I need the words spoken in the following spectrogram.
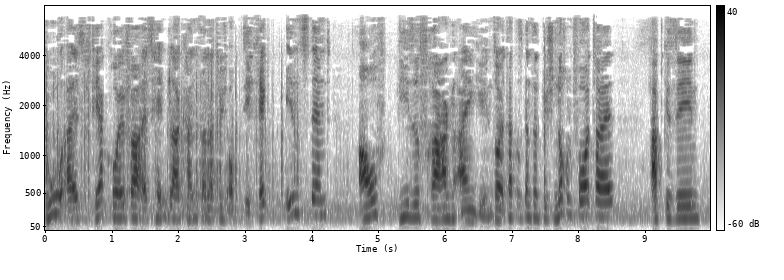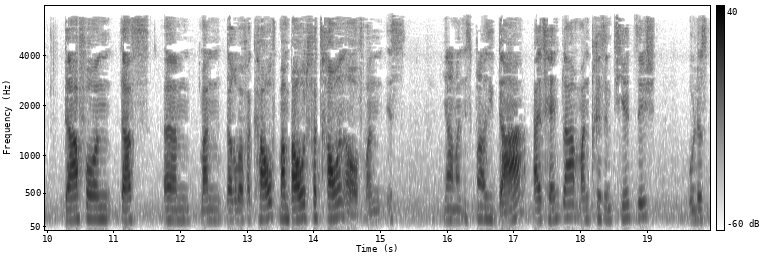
du als Verkäufer, als Händler kannst dann natürlich auch direkt instant auf diese Fragen eingehen. So, jetzt hat das Ganze natürlich noch einen Vorteil, abgesehen davon, dass ähm, man darüber verkauft, man baut Vertrauen auf. Man ist, ja, man ist quasi da als Händler, man präsentiert sich Und es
